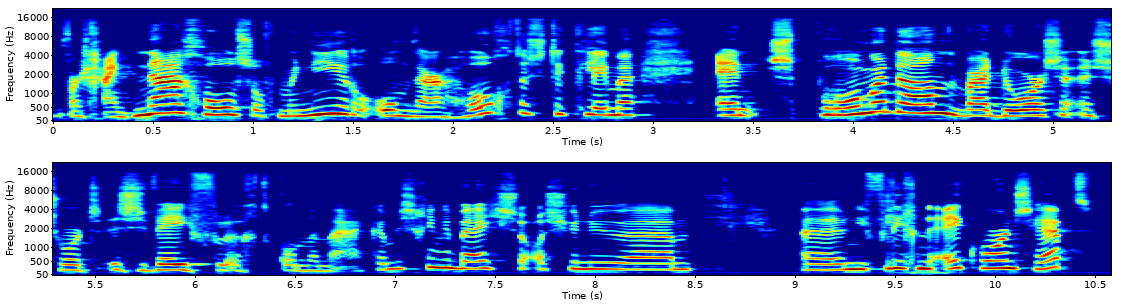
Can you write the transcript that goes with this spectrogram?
waarschijnlijk nagels of manieren om naar hoogtes te klimmen. En sprongen dan, waardoor ze een soort zweefvlucht konden maken. Misschien een beetje zoals je nu uh, die vliegende eekhoorns hebt.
